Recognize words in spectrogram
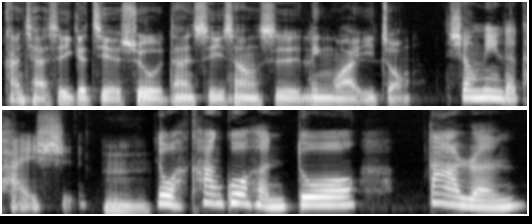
看起来是一个结束，但实际上是另外一种。生命的开始，嗯，就我看过很多大人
